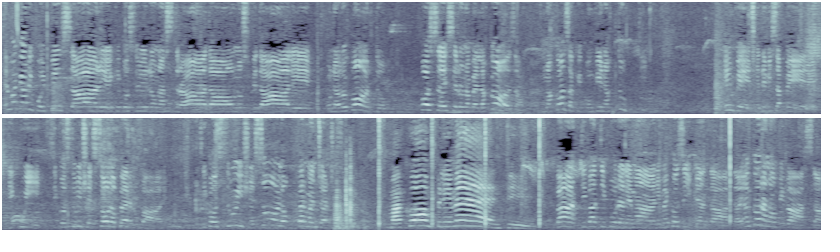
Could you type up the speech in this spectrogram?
E magari puoi pensare che costruire una strada, un ospedale, un aeroporto possa essere una bella cosa, una cosa che conviene a tutti. E invece devi sapere che qui si costruisce solo per fare, si costruisce solo per mangiarci sopra. Ma complimenti! Batti, batti pure le mani, ma è così che è andata. E ancora non vi basta.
